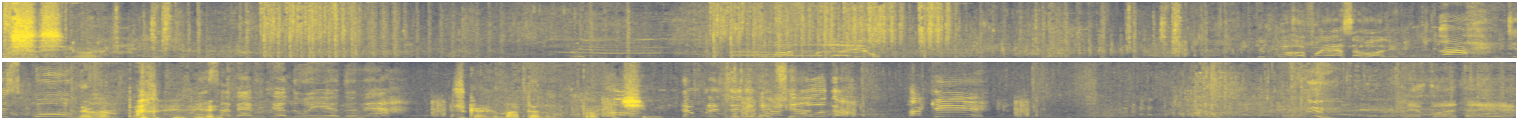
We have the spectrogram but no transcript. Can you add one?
Nossa senhora. O caiu! Que porra foi essa, Holly? Ai, desculpa. Levantar. Essa deve ter doído, né? Os caras matando o próprio time. Eu preciso de ajuda! Aqui! Levanta aí!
